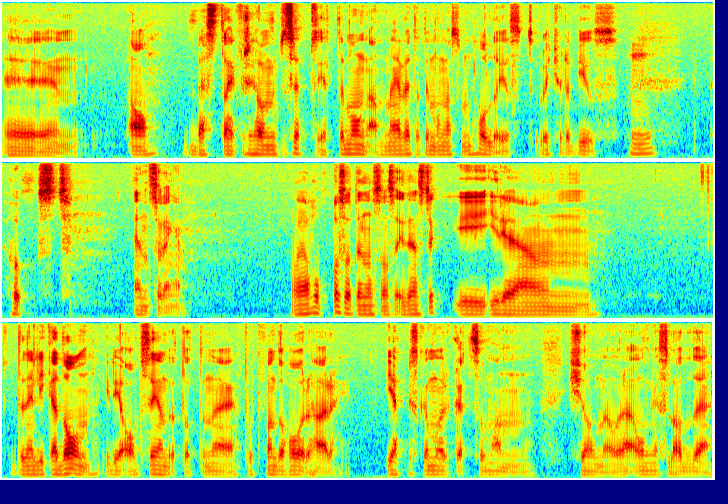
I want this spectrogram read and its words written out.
eh, ja, bästa. I och för sig har de inte släppt så jättemånga, men jag vet att det är många som håller just Richard Abuse mm. högst än så länge. Och jag hoppas att är någonstans i den styck i, i det um, den är likadan i det avseendet att den är, fortfarande har det här episka mörkret som han kör med och den här ångestladdade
